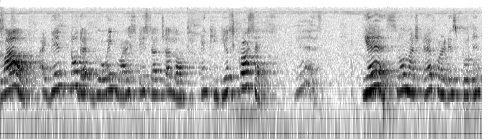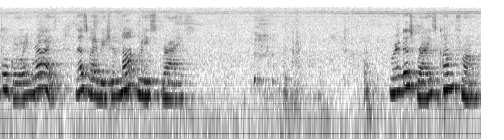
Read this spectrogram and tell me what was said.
Wow, I didn't know that growing rice is such a long and tedious process. Yes. Yes, so much effort is put into growing rice. That's why we should not waste rice. Where does rice come from?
